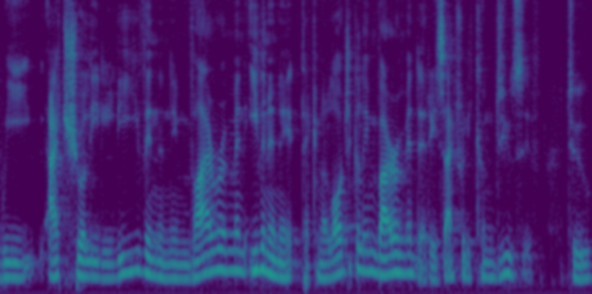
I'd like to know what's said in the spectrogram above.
we actually live in an environment, even in a technological environment, that is actually conducive to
